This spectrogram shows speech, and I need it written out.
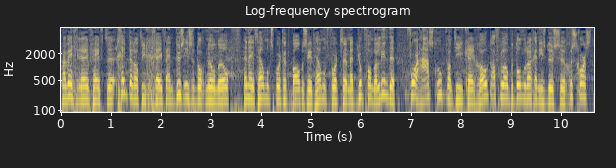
Maar Wegereef heeft uh, geen penalty gegeven. En dus is het nog 0-0. En heeft Helmond Sport het balbezit. Helmond Sport met Job van der Linden voor Haastroep. Want die kreeg groot afgelopen donderdag. En is dus geschorst.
